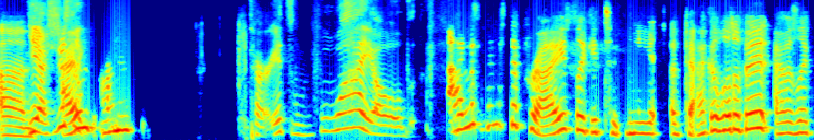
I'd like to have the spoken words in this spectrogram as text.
Um, yeah, she just I like, was honest. Her, it's wild. I was kind of surprised. Like it took me back a little bit. I was like,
